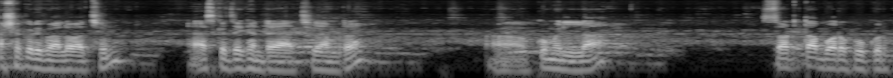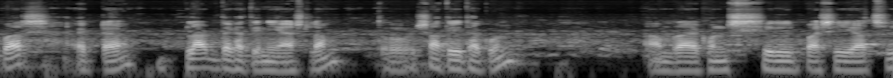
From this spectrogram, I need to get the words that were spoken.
আশা করি ভালো আছেন। আজকে যেখানটায় আছি আমরা কুমিল্লা, সর্তা বড় পুকুর পার একটা প্লাট দেখাতে নিয়ে আসলাম। তো সাথেই থাকুন। আমরা এখন সিঁড়ির পাশেই আছি।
